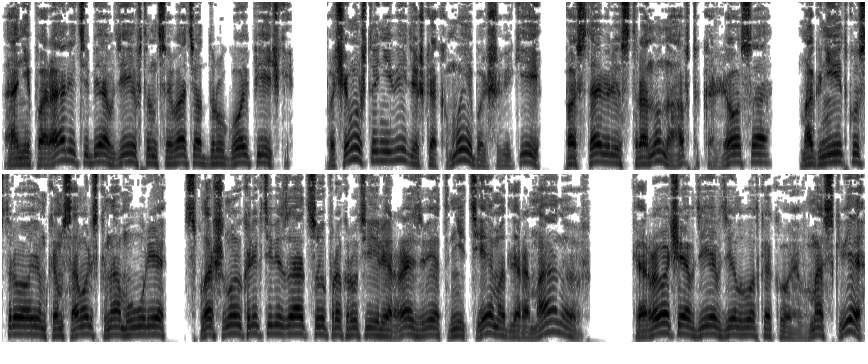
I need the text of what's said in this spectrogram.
А не пора ли тебе, Авдеев, танцевать от другой печки? Почему ж ты не видишь, как мы, большевики, поставили страну на автоколеса, магнитку строим, Комсомольск-на-Амуре, сплошную коллективизацию прокрутили? Разве это не тема для романов? Короче, Авдеев делал вот какое. В Москве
